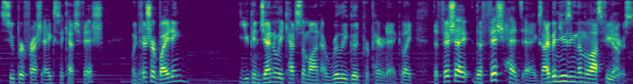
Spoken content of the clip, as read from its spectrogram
super fresh eggs to catch fish. When Yeah. fish are biting, you can generally catch them on a really good prepared egg. Like the fish egg, the fish heads eggs. I've been using them the last few Yeah. years.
